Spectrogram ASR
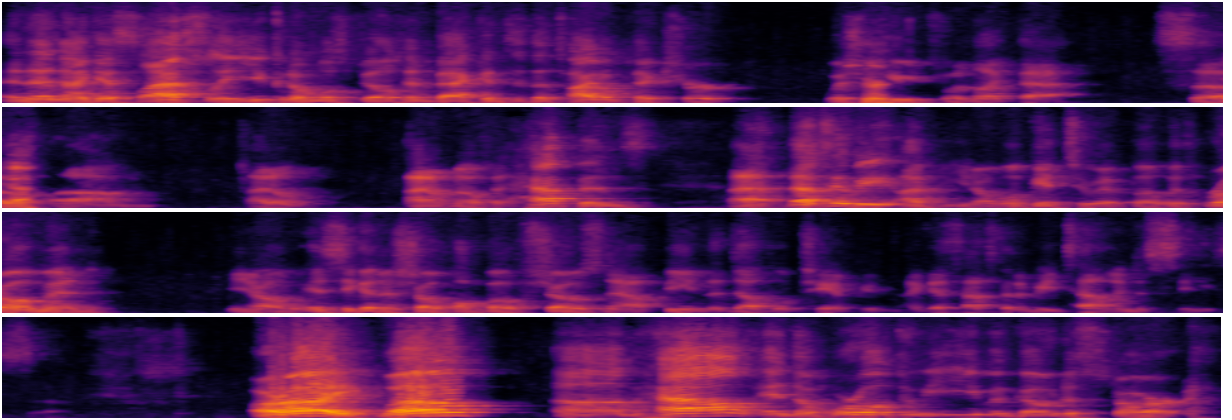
and then I guess lastly, you could almost build him back into the title picture with Sure. a huge one like that. So Yeah. um, I don't I don't know if it happens. Uh, that's gonna be uh, you know we'll get to it, but with Roman, you know, is he going to show up on both shows now, being the double champion? I guess that's going to be telling to see. So, all right, well, um, how in the world do we even go to start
